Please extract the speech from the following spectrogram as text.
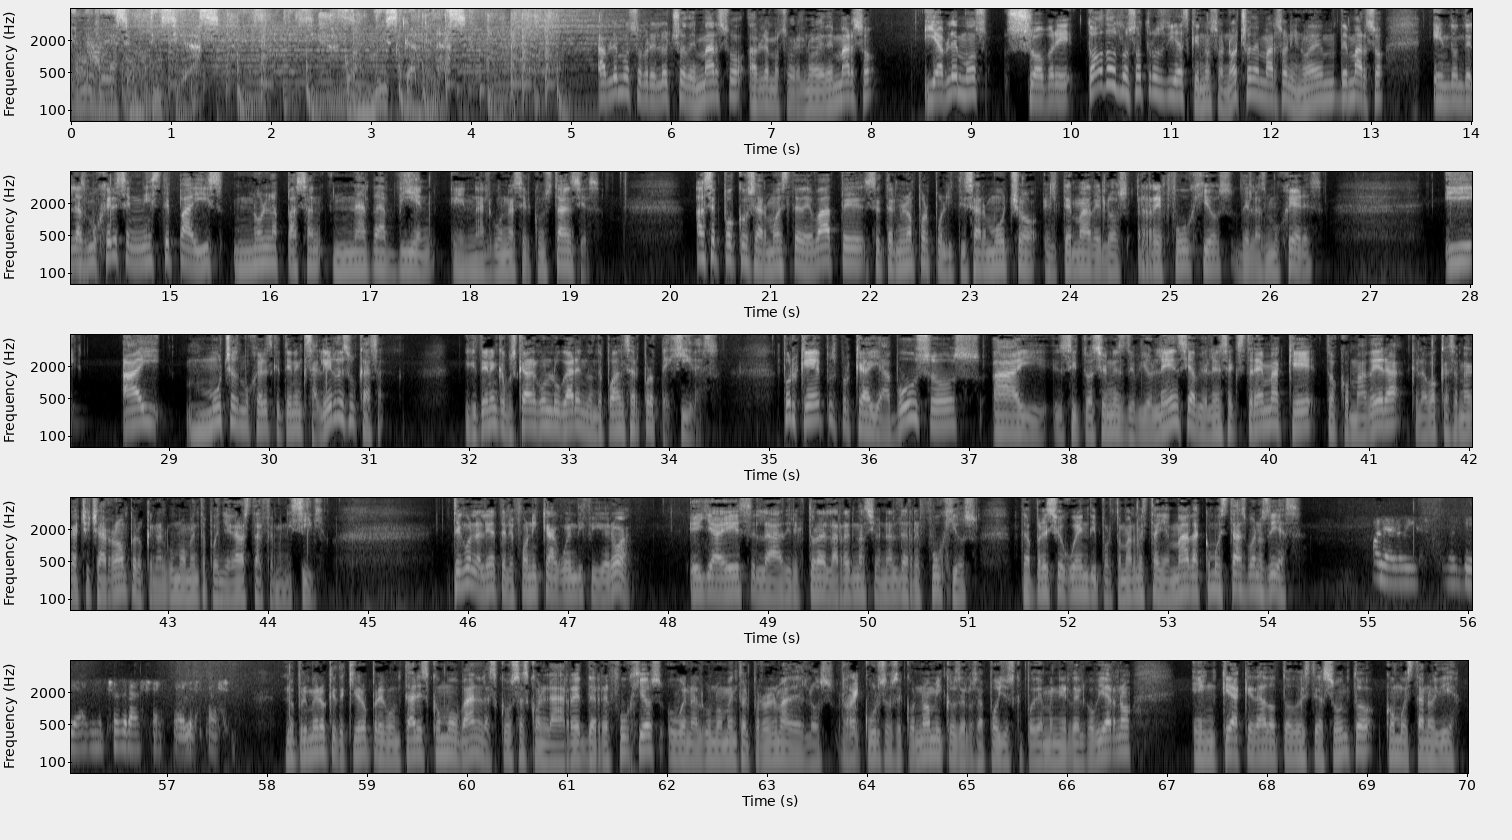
MBS Noticias con Luis Cárdenas. Hablemos sobre el 8 de marzo, hablemos sobre el 9 de marzo y hablemos sobre todos los otros días que no son 8 de marzo ni 9 de marzo, en donde las mujeres en este país no la pasan nada bien en algunas circunstancias. Hace poco se armó este debate, se terminó por politizar mucho el tema de los refugios de las mujeres y hay muchas mujeres que tienen que salir de su casa y que tienen que buscar algún lugar en donde puedan ser protegidas. ¿Por qué? Pues porque hay abusos, hay situaciones de violencia, violencia extrema, que toco madera, que la boca se me haga chicharrón, pero que en algún momento pueden llegar hasta el feminicidio. Tengo en la línea telefónica a Wendy Figueroa. Ella es la directora de la Red Nacional de Refugios. Te aprecio, Wendy, por tomarme esta llamada. ¿Cómo estás? Buenos días. Hola, Luis. Buenos días. Muchas gracias por el espacio. Lo primero que te quiero preguntar es cómo van las cosas con la red de refugios. Hubo en algún momento el problema de los recursos económicos, de los apoyos que podían venir del gobierno. ¿En qué ha quedado todo este asunto? ¿Cómo están hoy día?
